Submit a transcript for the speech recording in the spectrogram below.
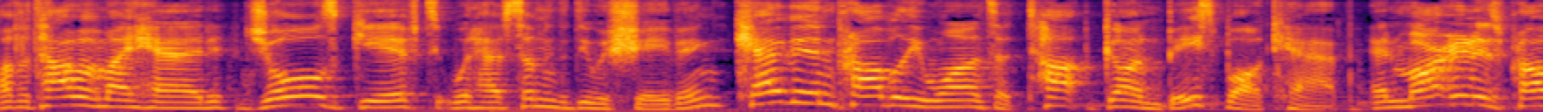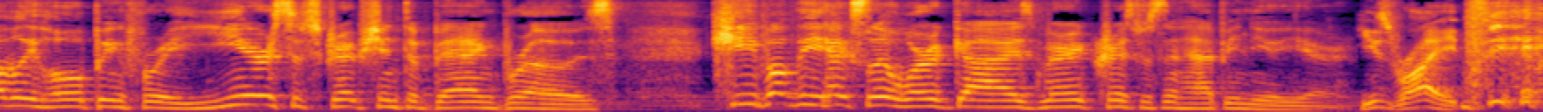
Off the top of my head, Joel's gift would have something to do with shaving. Kevin probably wants a Top Gun baseball cap. And Martin is probably hoping for a year subscription to Bang Bros. Keep up the excellent work, guys. Merry Christmas and Happy New Year. He's right.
